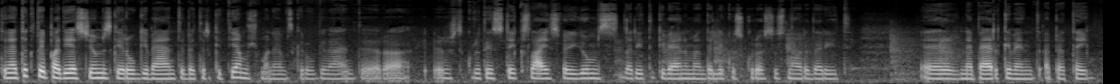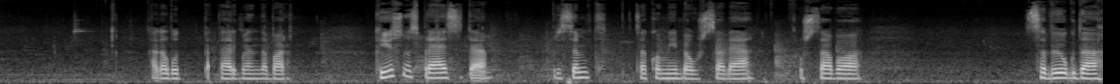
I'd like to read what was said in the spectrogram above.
Tai ne tik tai padės jums geriau gyventi, bet ir kitiems žmonėms geriau gyventi. Ir, ir iš tikrųjų tai suteiks laisvę jums daryti gyvenime dalykus, kuriuos jūs nori daryti. Ir nepergyventi apie tai, ką galbūt pergyventi dabar. Kai jūs nuspręsite prisimti atsakomybę už save, už savo saviugdą,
